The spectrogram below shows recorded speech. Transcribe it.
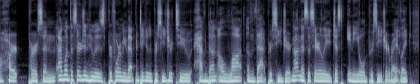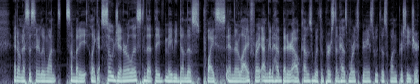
a heart person. I want the surgeon who is performing that particular procedure to have done a lot of that procedure, not necessarily just any old procedure, right? Like, I don't necessarily want somebody like so generalist that they've maybe done this twice in their life, right? I'm going to have better outcomes with the person that has more experience with this one procedure.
